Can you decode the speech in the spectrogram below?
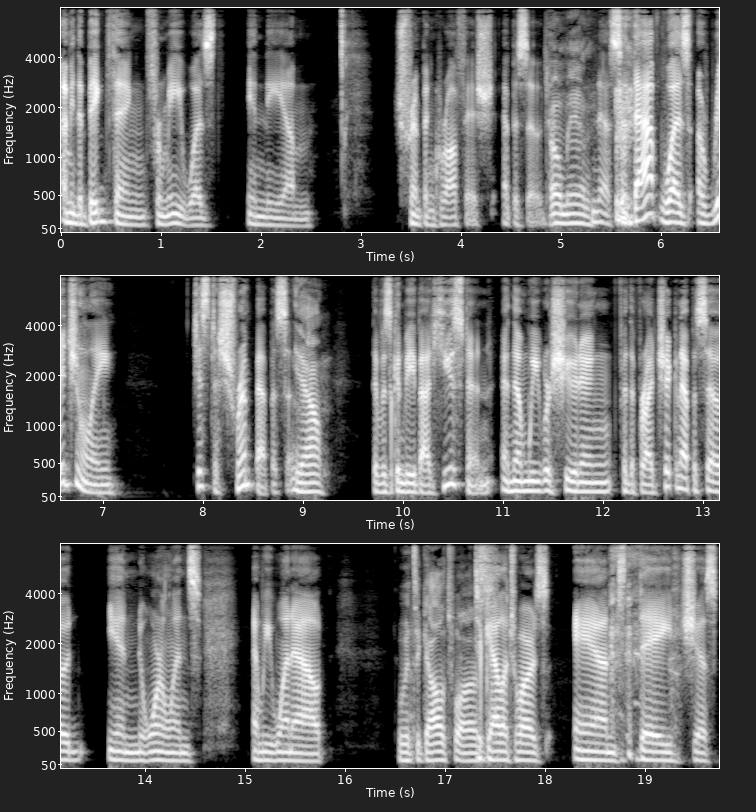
I mean, the big thing for me was in the um, shrimp and crawfish episode. oh man. No, so that was originally just a shrimp episode. Yeah. that was going to be about Houston. And then we were shooting for the fried chicken episode in New Orleans. And we went out We went to Galatoire's. to Galatoire's and they just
